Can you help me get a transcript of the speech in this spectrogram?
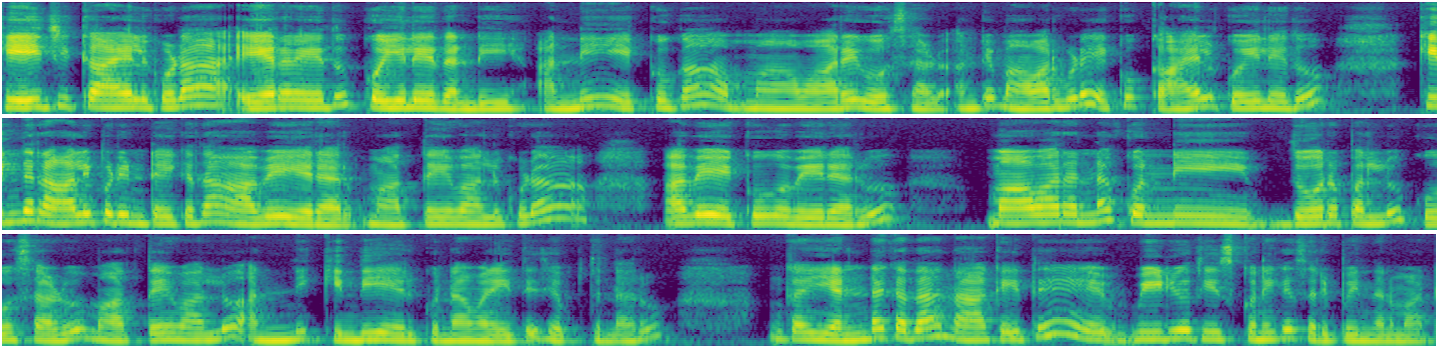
కేజీ కాయలు కూడా ఏరలేదు కొయ్యలేదండి. అన్నీ ఎక్కువగా మా వారే కోసాడు. అంటే మా వారు కూడా ఎక్కువ కాయలు కొయ్యలేదు. కింద రాలిపడి ఉంటాయి కదా అవే ఏరారు. మా అత్తయ్య వాళ్ళు కూడా అవే ఎక్కువగా వేరారు. మా వారన్న కొన్ని దూరపళ్ళు కోసాడు. మా అత్తయ్య వాళ్ళు అన్నీ కింది ఏరుకున్నామని అయితే చెప్తున్నారు. ఇంకా ఎండ కదా నాకైతే వీడియో తీసుకొనికే సరిపోయిందనమాట.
